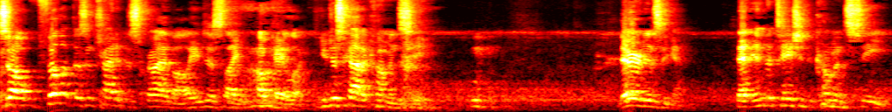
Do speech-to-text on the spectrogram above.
so Philip doesn't try to describe all. He just like, okay, look, you just got to come and see. there it is again. That invitation to come and see.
